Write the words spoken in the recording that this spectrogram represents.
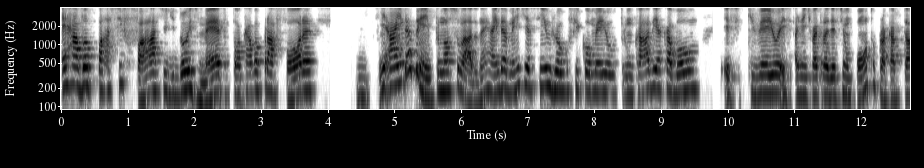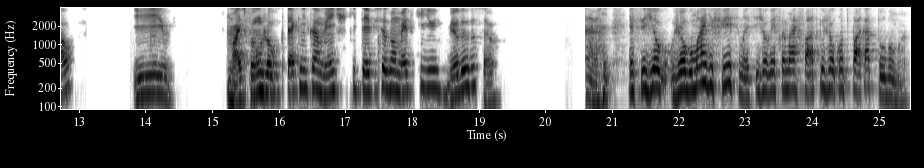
erravam passe fácil de dois metros, tocava para fora. E ainda bem, pro nosso lado, né? Ainda bem que assim o jogo ficou meio truncado e acabou esse que veio, a gente vai trazer assim um ponto para a capital. E mas foi um jogo tecnicamente que teve seus momentos que, meu Deus do céu. É, esse jogo, o jogo mais difícil, mas esse jogo aí foi mais fácil que o jogo contra o Pacatuba, mano.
